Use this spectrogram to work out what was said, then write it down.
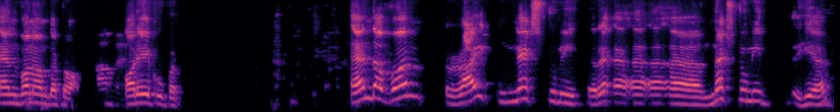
and one on the top और एक ऊपर। And the one right next to me next to me here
